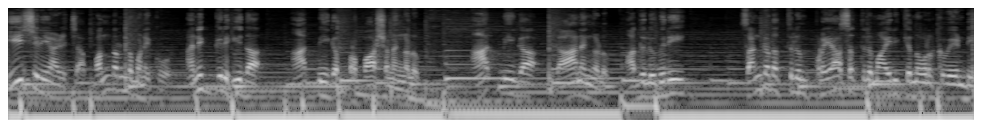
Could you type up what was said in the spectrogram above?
ഈ ശനിയാഴ്ച പന്ത്രണ്ട് മണിക്കൂർ അനുഗ്രഹീത ആത്മീക പ്രഭാഷണങ്ങളും ആത്മീക ഗാനങ്ങളും അതിലുപരി സങ്കടത്തിലും പ്രയാസത്തിലുമായിരിക്കുന്നവർക്ക് വേണ്ടി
